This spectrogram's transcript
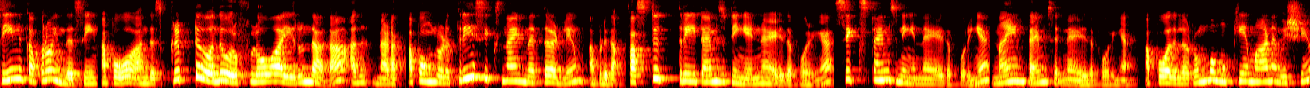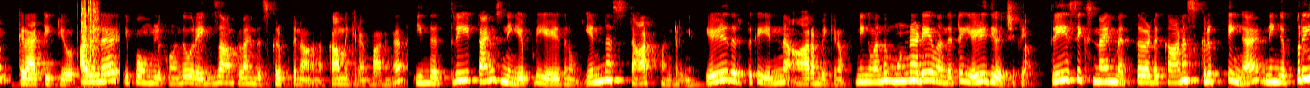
சீனுக்கு அப்புறம் இந்த சீன் அப்போ அந்த ஸ்கிரிப்ட் வந்து ஒரு ஃப்ளோவா இருந்தால் தான் அது நடக்கும். அப்போ உங்களோட த்ரீ சிக்ஸ் நைன் மெத்தட்லயும் அப்படிதான். ஃபர்ஸ்ட் த்ரீ டைம்ஸ் நீங்க என்ன எழுத போறீங்க? சிக்ஸ் டைம்ஸ் நீங்க என்ன எழுத போறீங்க? நைன் டைம்ஸ் என்ன எழுத போறீங்க? அப்போ அதுல ரொம்ப முக்கியமான விஷயம் கிராட்டிடியூட் அதுல இப்போ உங்களுக்கு வந்து ஒரு எக்ஸாம்பிளா இந்த ஸ்கிரிப்ட் நான் காமிக்கிறேன் பாருங்க. இந்த த்ரீ டைம்ஸ் நீங்க எப்படி எழுதணும்? என்ன ஸ்டார்ட் பண்ணுறீங்க எழுதுறதுக்கு என்ன ஆரம்பிக்கணும்? நீங்கள் வந்து முன்னாடியே வந்துட்டு எழுதி வச்சுக்கலாம். த்ரீ சிக்ஸ் நைன் மெத்தடுக்கான ஸ்கிரிப்டிங்கை நீங்கள் ப்ரீ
